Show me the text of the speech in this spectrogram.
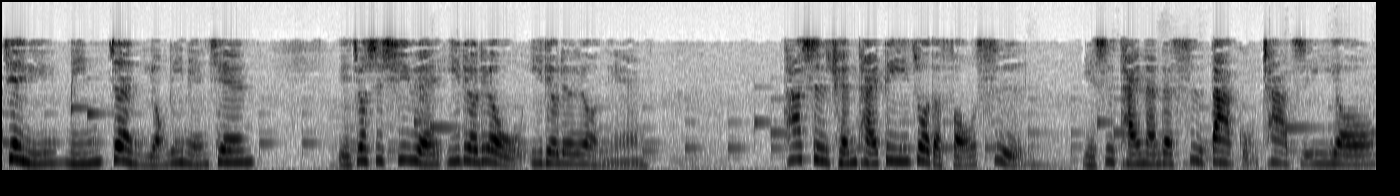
建于明正永历年间，也就是西元一六六五一六六六年。它是全台第一座的佛寺，也是台南的四大古刹之一哦。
